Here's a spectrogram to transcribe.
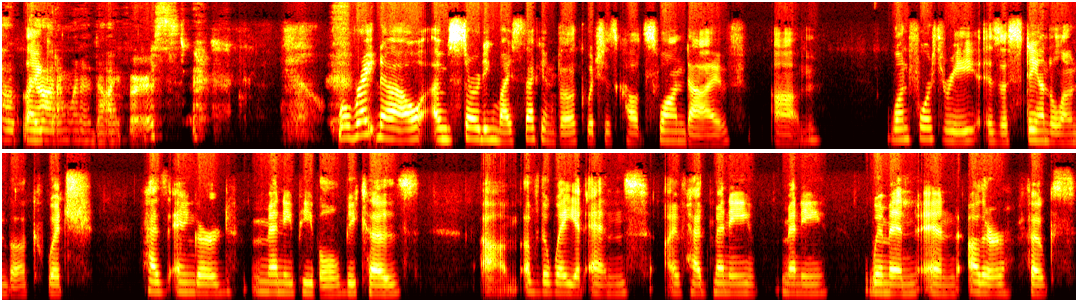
Oh like, God, I'm gonna die first. well, right now I'm starting my second book, which is called Swan Dive. Um, 143 is a standalone book, which has angered many people because um, of the way it ends. I've had many, many women and other folks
